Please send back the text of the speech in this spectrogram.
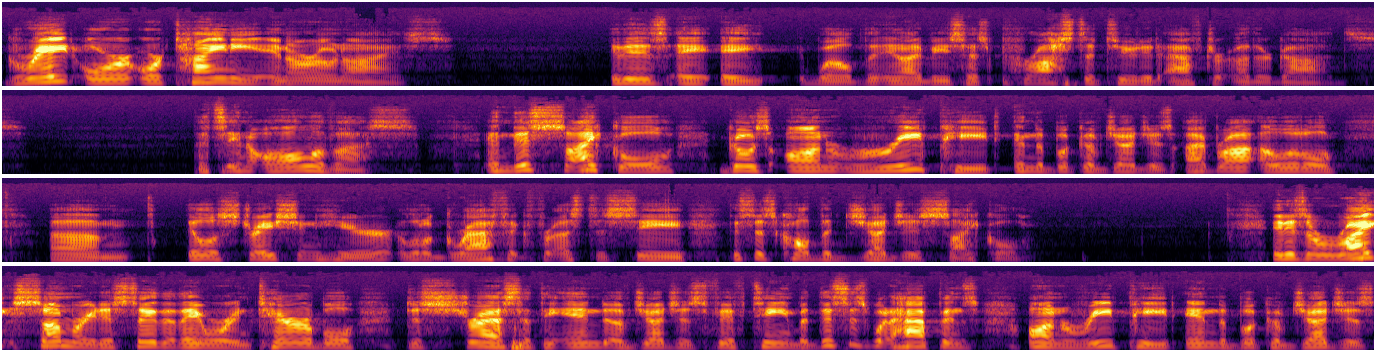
great or, or tiny in our own eyes. It is a, a, well, the NIV says prostituted after other gods. That's in all of us. And this cycle goes on repeat in the book of Judges. I brought a little um, illustration here, a little graphic for us to see. This is called the Judges cycle. It is a right summary to say that they were in terrible distress at the end of Judges 15. But this is what happens on repeat in the book of Judges.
